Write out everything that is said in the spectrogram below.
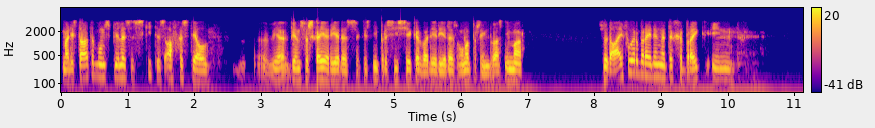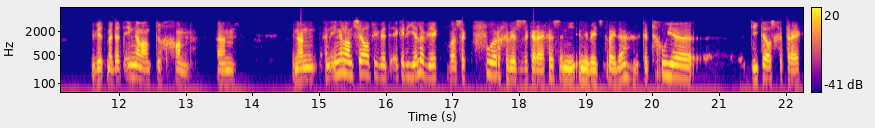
maar die Statebond spele se skiet is afgestel uh, weer weens verskeie redes. Ek is nie presies seker wat die redes 100% was nie, maar so daai voorbereiding het ek gebruik en jy weet met dit Engeland toe gegaan. Ehm um, En dan in Engeland self, jy weet, ek het die hele week was ek voor gewees as ek reg is in die in die wedstryde. Ek het goeie details getrek.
